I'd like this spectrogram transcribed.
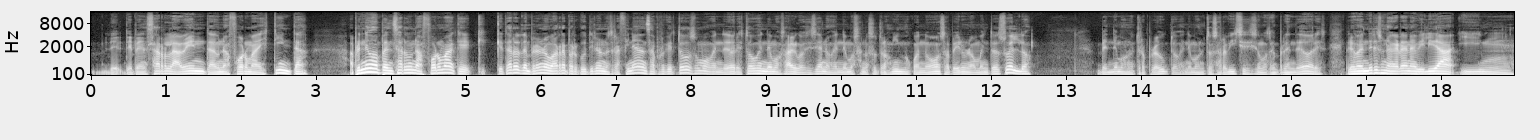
de pensar la venta de una forma distinta, aprendemos a pensar de una forma que, tarde o temprano va a repercutir en nuestras finanzas, porque todos somos vendedores, todos vendemos algo, si sea nos vendemos a nosotros mismos cuando vamos a pedir un aumento de sueldo, vendemos nuestros productos, vendemos nuestros servicios y somos emprendedores, pero vender es una gran habilidad y,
